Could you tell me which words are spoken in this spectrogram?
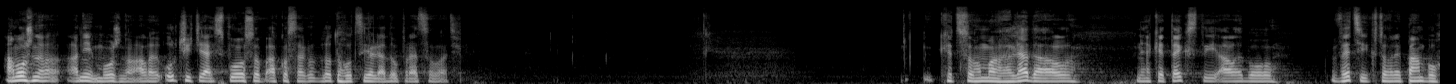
A možno, a nie možno, ale určite aj spôsob, ako sa do toho cieľa dopracovať. Keď som hľadal nejaké texty alebo veci, ktoré pán Boh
